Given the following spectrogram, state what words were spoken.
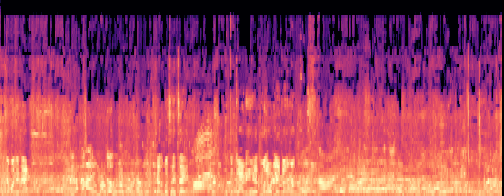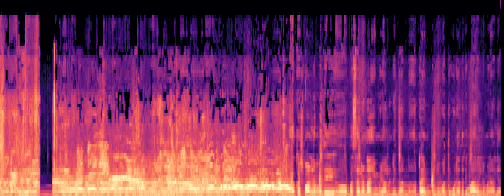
त्याच्यामध्ये काय? त्यात बसायचं आहे मग तू गाडी ह्यात मला वाटलं एका मागं. आकाश पाळण्यामध्ये बसायला नाही मिळालं. निदान टेम्पलमध्ये उड्या तरी मारायला मिळाल्या.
